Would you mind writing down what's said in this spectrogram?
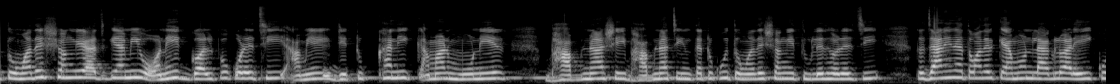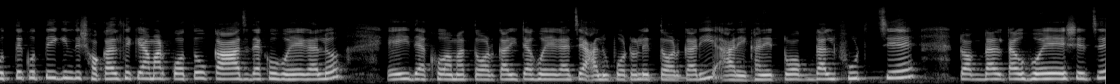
তোমাদের সঙ্গে আজকে আমি অনেক গল্প করেছি। আমি যেটুকখানি আমার মনের ভাবনা, সেই ভাবনা চিন্তাটুকুই তোমাদের সঙ্গে তুলে ধরেছি। তো জানি না তোমাদের কেমন লাগল, আর এই করতে করতেই কিন্তু সকাল থেকে আমার কত কাজ দেখো হয়ে গেল। এই দেখো আমার তরকারিটা হয়ে গেছে, আলু পটলের তরকারি, আর এখানে টক ডাল ফুটছে, টক ডালটাও হয়ে এসেছে।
